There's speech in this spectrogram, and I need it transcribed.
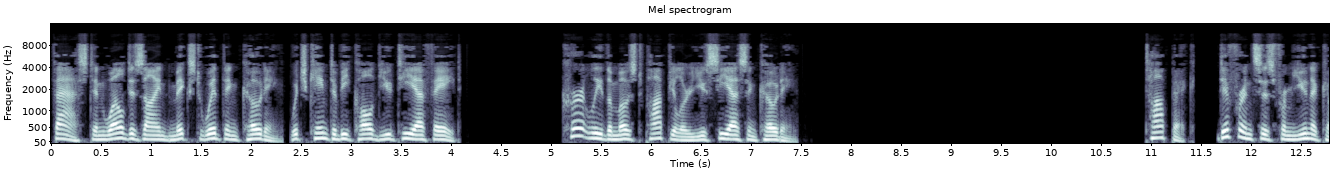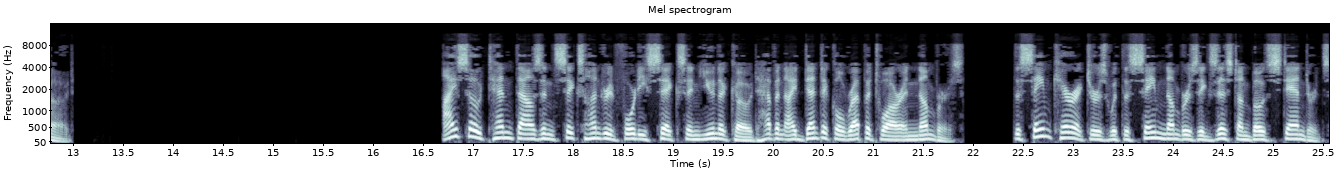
fast and well-designed mixed-width encoding, which came to be called UTF-8. Currently the most popular UCS encoding. Topic: Differences from Unicode. ISO 10646 and Unicode have an identical repertoire and numbers, the same characters with the same numbers exist on both standards,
